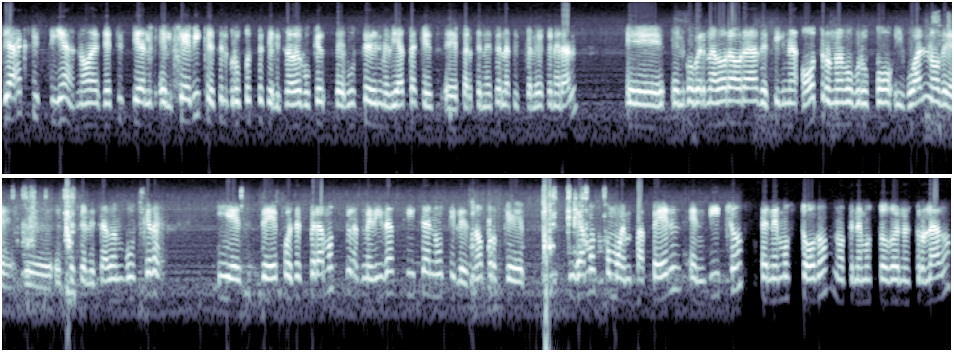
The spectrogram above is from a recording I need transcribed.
ya existía, ¿no? Ya existía el, el GEVI, que es el Grupo Especializado de, Búsqueda, de Inmediata, que eh, pertenece a la Fiscalía General, eh, el gobernador ahora designa otro nuevo grupo igual, ¿no? De, especializado en búsqueda y este, pues esperamos que las medidas sí sean útiles, ¿no? Porque digamos como en papel, en dichos tenemos todo, no tenemos todo en nuestro lado,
